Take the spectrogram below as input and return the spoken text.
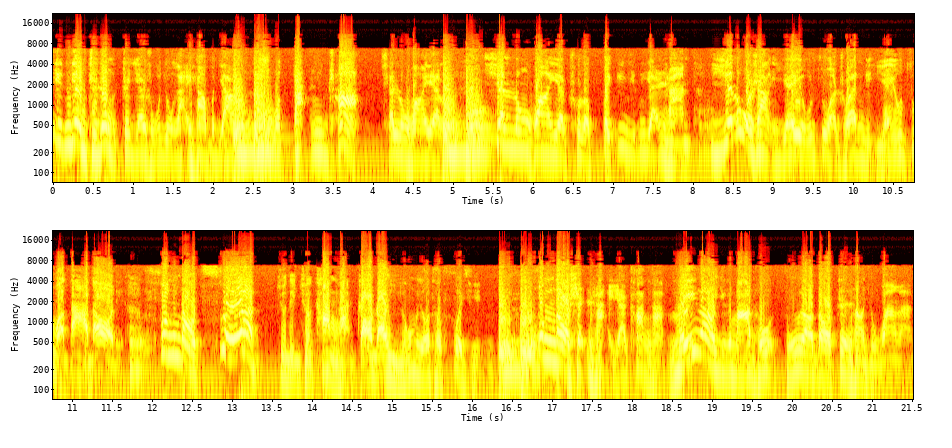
金殿执政，这件书就按下不讲，说单差乾隆皇爷了。乾隆皇爷出了北京燕山，一路上也有坐船的，也有坐大道的，逢到此院。就得去看看，找找有没有他父亲。逢到深山也看看，每到一个码头，总要到镇上去玩玩。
